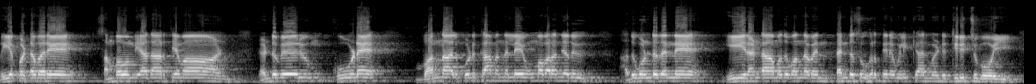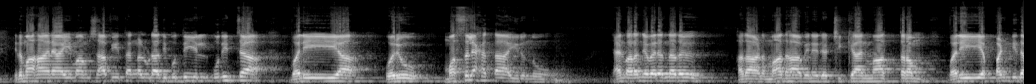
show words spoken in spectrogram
പ്രിയപ്പെട്ടവരെ സംഭവം യാഥാർത്ഥ്യമാണ്. രണ്ടുപേരും കൂടെ വന്നാൽ കൊടുക്കാമെന്നല്ലേ ഉമ്മ പറഞ്ഞത്. അതുകൊണ്ട് തന്നെ ഈ രണ്ടാമത് വന്നവൻ തന്റെ സുഹൃത്തിനെ വിളിക്കാൻ വേണ്ടി തിരിച്ചുപോയി. ഇത് മഹാനായ ഇമാം ഷാഫി തങ്ങളുടെ അതിബുദ്ധിയിൽ ഉദിച്ച വലിയ ഒരു മസ്ലഹത്തായിരുന്നു. ഞാൻ പറഞ്ഞു വരുന്നത് അതാണ് മാതാവിനെ രക്ഷിക്കാൻ മാത്രം വലിയ പണ്ഡിത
